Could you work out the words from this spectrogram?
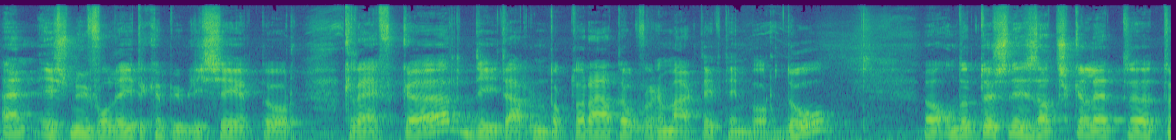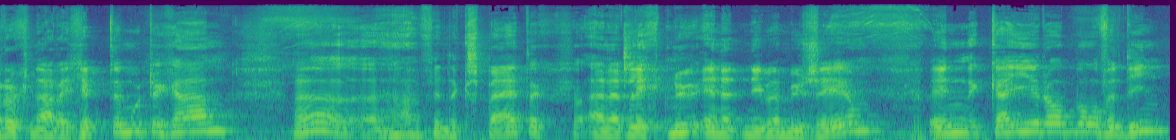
en is nu volledig gepubliceerd door Crijf Keur, die daar een doctoraat over gemaakt heeft in Bordeaux. Eh, ondertussen is dat skelet eh, terug naar Egypte moeten gaan. Eh, eh, vind ik spijtig. En het ligt nu in het nieuwe museum in Cairo bovendien.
